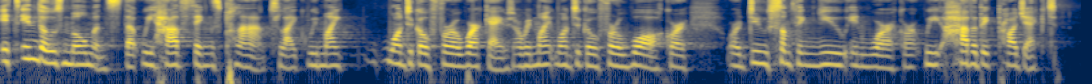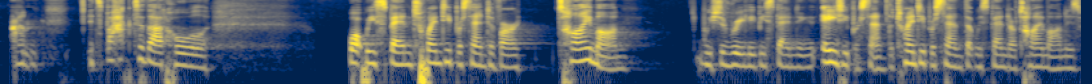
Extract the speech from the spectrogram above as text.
it's in those moments that we have things planned, like we might want to go for a workout or we might want to go for a walk or or do something new in work or we have a big project and it's back to that whole what we spend 20% of our time on we should really be spending 80% the 20% that we spend our time on is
